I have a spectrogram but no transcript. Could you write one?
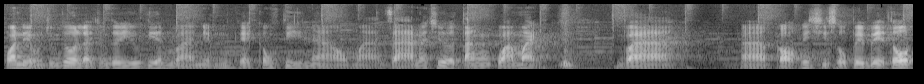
quan điểm của chúng tôi là chúng tôi ưu tiên vào những cái công ty nào mà giá nó chưa tăng quá mạnh và à, có cái chỉ số PB tốt.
